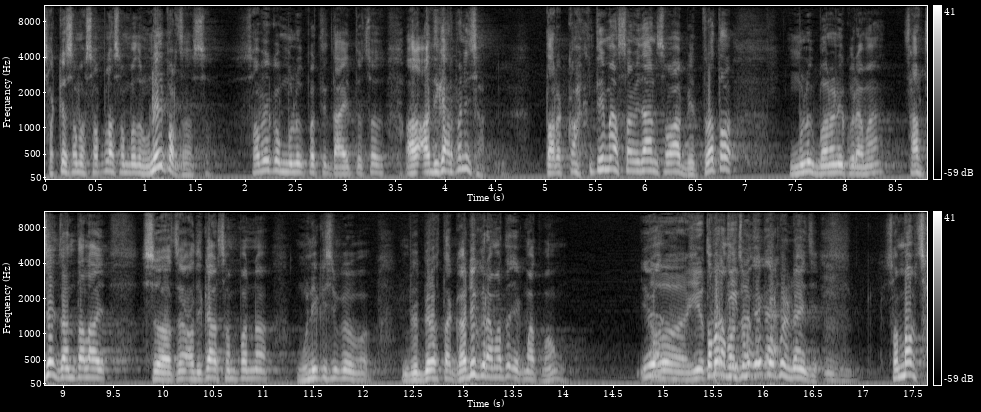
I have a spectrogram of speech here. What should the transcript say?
सकेसम्म सबलाई सम्बोधन हुनैपर्छ सबैको मुलुकप्रति दायित्व छ अधिकार पनि छ। तर कम्तीमा संविधान सभाभित्र त मुलुक बनाउने कुरामा साँच्चै जनतालाई चाहिँ अधिकार सम्पन्न हुने किसिमको व्य- व्यवस्था गर्ने कुरामा त एकमत हौँ यो तपाईँलाई भन्छु एक मिनट सम्भव छ?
